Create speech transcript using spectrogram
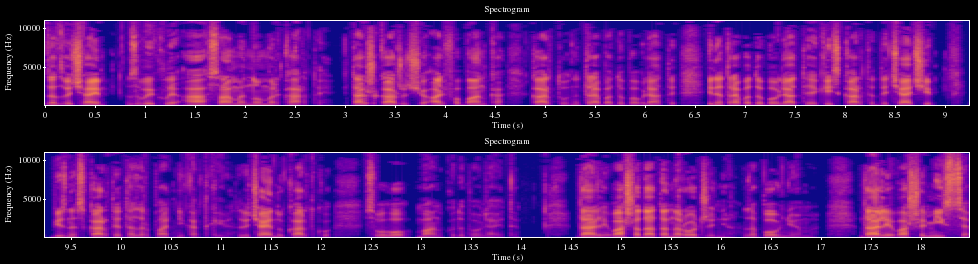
зазвичай звикли, а саме номер карти. Також кажуть, що Альфа-банка карту не треба додати, і не треба додати якісь карти дитячі, бізнес-карти та зарплатні картки. Звичайну картку свого банку додаєте. Далі, ваша дата народження. Заповнюємо. Далі, ваше місце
